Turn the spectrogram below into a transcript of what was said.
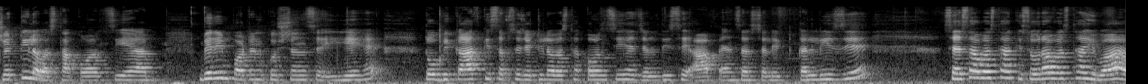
जटिल अवस्था कौन सी है? वेरी इंपॉर्टेंट क्वेश्चन ये है। तो विकास की सबसे जटिल अवस्था कौन सी है? जल्दी से आप आंसर सेलेक्ट कर लीजिए। सहसावस्था किशोरावस्था, युवा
